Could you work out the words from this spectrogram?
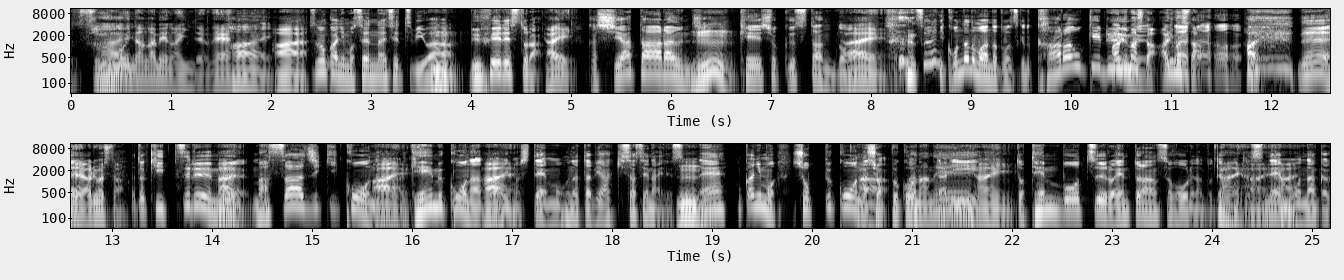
う。すんごい眺めがいいんだよね。はい。はその他にも船内設備はビュッフェレストランいはい。シアターラウンジうん。軽食スタンド。はい。さらにこんなのもあるんだと思うんですけどカラオケルーム。ありました。ありました。はい。ねありました。あとキッズルーはい。ムマッサージ機コーナはい。ーゲームコーナーとありましてもう船旅飽きさせないですよね。他にもショップコーナー。あショップコーナーね。あったりはい。と展望通路エントランスホールなどでもですねもうなんか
